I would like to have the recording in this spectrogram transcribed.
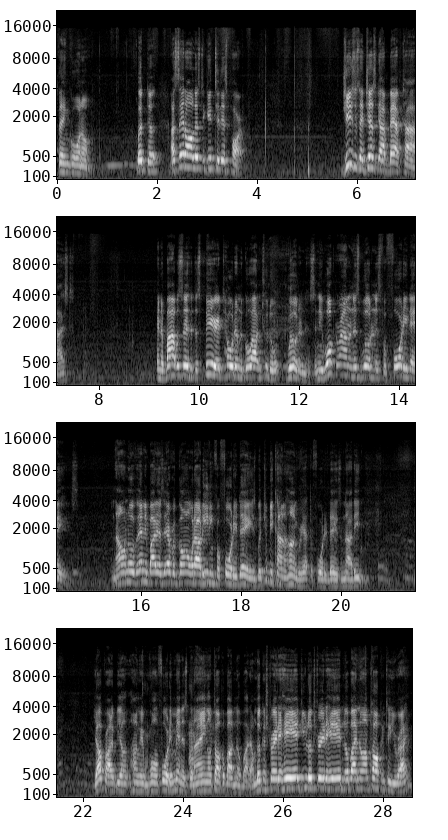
thing going on. But the, I said all this to get to this part. Jesus had just got baptized, and the Bible says that the Spirit told him to go out into the wilderness. And he walked around in this wilderness for 40 days. And I don't know if anybody has ever gone without eating for 40 days, but you'd be kind of hungry after 40 days and not eating. Y'all probably be hungry for going 40 minutes, but I ain't gonna talk about nobody. I'm looking straight ahead, you look straight ahead, nobody know I'm talking to you, right?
